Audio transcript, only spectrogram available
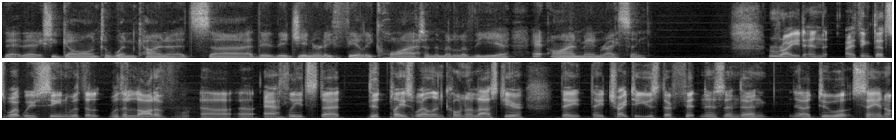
that, that actually go on to win Kona. It's uh, they're, they're generally fairly quiet in the middle of the year at Ironman racing. Right, and I think that's what we've seen with a with a lot of uh, uh, athletes that did place well in Kona last year. They they tried to use their fitness and then uh, do a, say a,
